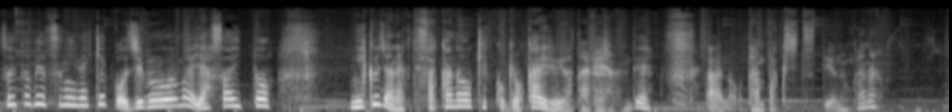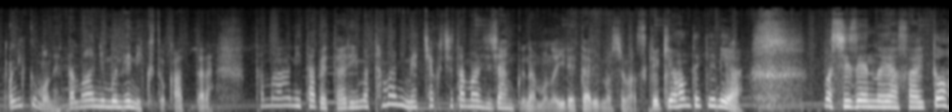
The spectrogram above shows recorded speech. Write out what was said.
それと別にね結構自分はまあ野菜と肉じゃなくて魚を結構魚介類を食べるんであのタンパク質っていうのかな。お肉もね、たまに胸肉とかあったら、たまに食べたり、まあ、たまにめちゃくちゃたまにジャンクなもの入れたりもします。けど、基本的には、まあ、自然の野菜と、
